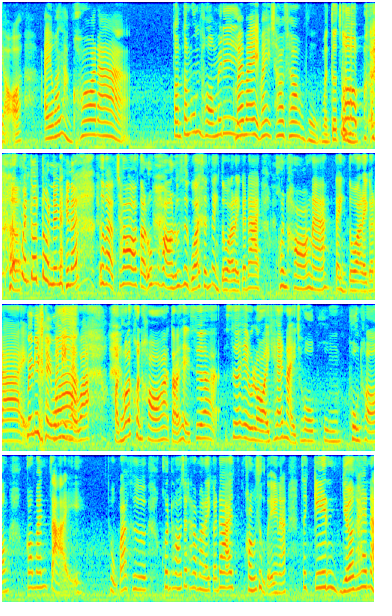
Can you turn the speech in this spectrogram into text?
เหรอไอ้ว่าหลังคลอดอะ ตอนตอนอุ้มท้องไม่ได้ไม่ไม่ไม่ชอบชอบโหเหมือนตัวชตุ่นอบเหมือนตัวตุนยังไงนะคือแบบชอบตอนอุ้มท้องรู้สึกว่าฉันแต่งตัวอะไรก็ได้ คนท้องนะ แต่งตัวอะไรก็ได้ ไม่มีใครว่าไม่มีใครว่าขอโทษคนท้องอะต่อให้ใส่เสื้อเสื้อเอวลอยแค่ไหนโชว์พุงพุงท้องก็มั่นใจถูกป่ะคือคนท้องจะทำอะไรก็ได้ความรู้สึกตัวเองนะ จะกินเยอะแค่ไหน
